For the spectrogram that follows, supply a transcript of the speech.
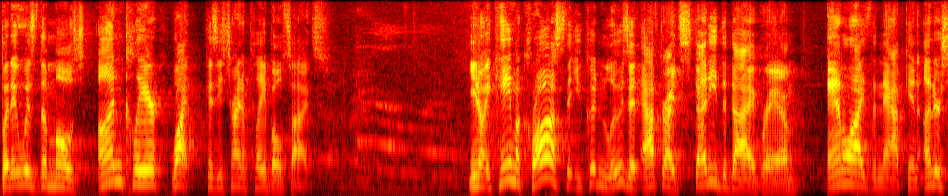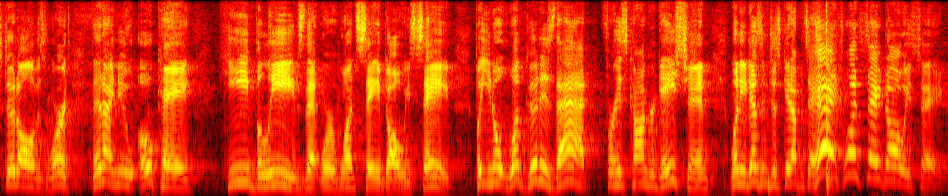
But it was the most unclear. Why? Because he's trying to play both sides. You know, it came across that you couldn't lose it after I'd studied the diagram analyzed the napkin, understood all of his words. Then I knew, okay, he believes that we're once saved, always saved. But you know, what good is that for his congregation when he doesn't just get up and say, hey, it's once saved, always saved.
